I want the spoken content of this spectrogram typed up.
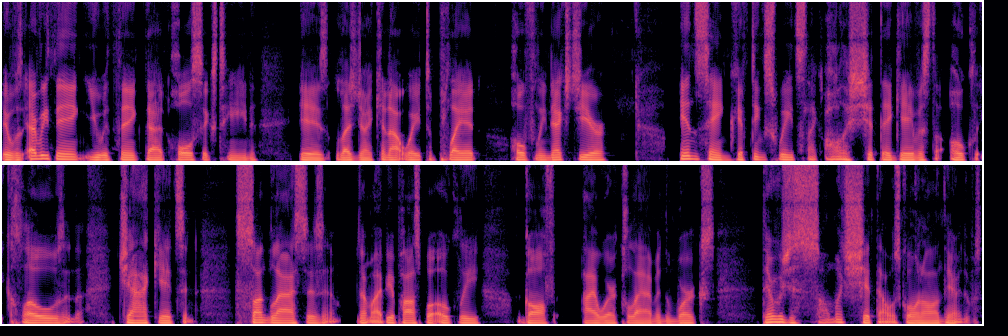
It was everything you would think that hole 16 is legendary. I cannot wait to play it. Hopefully next year. Insane gifting suites, like all the shit they gave us, the Oakley clothes and the jackets and sunglasses, and there might be a possible Oakley golf eyewear collab in the works. There was just so much shit that was going on there. There was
